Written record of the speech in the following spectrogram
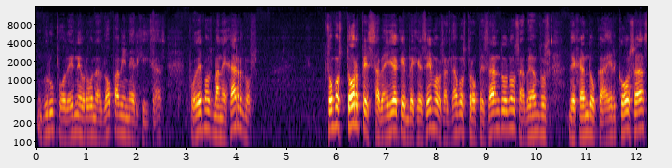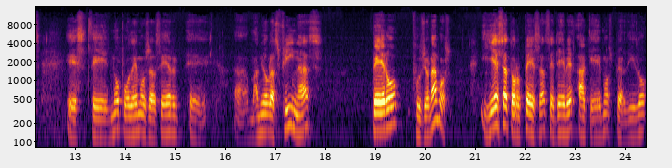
grupos de neuronas dopaminérgicas, podemos manejarnos. Somos torpes a medida que envejecemos, andamos tropezándonos, sabemos dejando caer cosas, este, no podemos hacer eh, ah, maniobras finas, pero funcionamos. Y esa torpeza se debe a que hemos perdido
